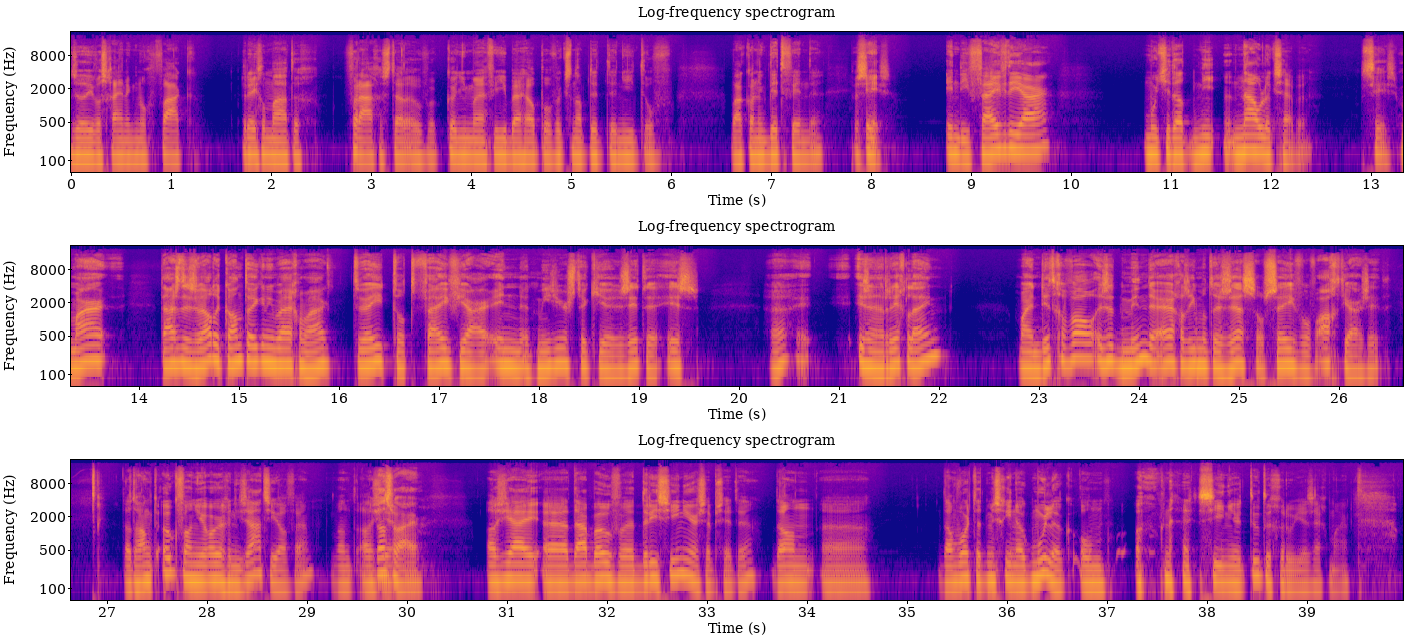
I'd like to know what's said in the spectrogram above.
zul je waarschijnlijk nog vaak regelmatig vragen stellen over, kun je me even hierbij helpen of ik snap dit er niet of waar kan ik dit vinden? Precies. In die vijfde jaar moet je dat niet nauwelijks hebben. Precies. Maar daar is dus wel de kanttekening bij gemaakt. Twee tot vijf jaar in het medior stukje zitten is, hè, is een richtlijn. Maar in dit geval is het minder erg als iemand er zes of zeven of acht jaar zit. Dat hangt ook van je organisatie af, hè? Want als Dat is je, waar. Als jij eh, daarboven drie seniors hebt zitten, dan, eh, dan wordt het misschien ook moeilijk om ook naar een senior toe te groeien, zeg maar.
